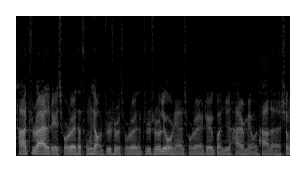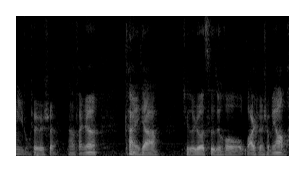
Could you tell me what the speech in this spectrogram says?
他挚爱的这个球队，他从小支持的球队，他支持了六十年的球队，这个冠军还是没有他的生意重要。确实是，那反正看一下这个热刺最后玩成什么样吧。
